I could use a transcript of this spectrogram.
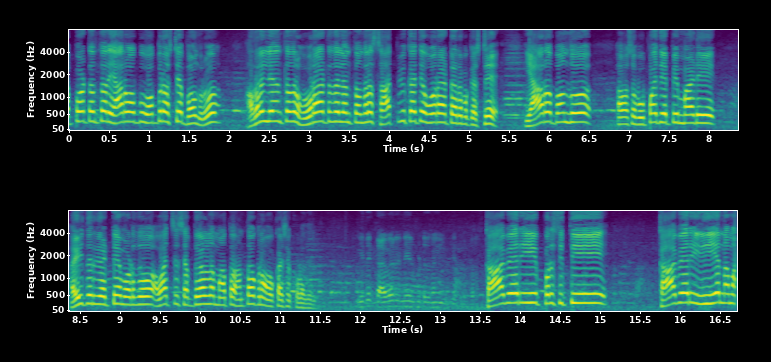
ಸಪೋರ್ಟ್ ಅಂತಾರೆ ಯಾರೋ ಒಬ್ಬ ಒಬ್ಬರು ಅಷ್ಟೇ ಬಂದರು. ಅದರಲ್ಲಿ ಅಂತಂದ್ರೆ ಹೋರಾಟದಲ್ಲಿ ಅಂತಂದ್ರೆ ಸಾತ್ವಿಕತೆ ಹೋರಾಟ ಇರಬೇಕಷ್ಟೇ. ಯಾರೋ ಬಂದು ಸ್ವಲ್ಪ ಉಪಾಧ್ಯಪಿ ಮಾಡಿ ಐದರಿಗೆ ಘಟನೆ ಮಾಡೋದು ಅವಾಚ್ಯ ಶಬ್ದಗಳನ್ನ ಮಾತು ಅಂಥವಕ್ಕೆ ನಾವು ಅವಕಾಶ ಕೊಡೋದಿಲ್ಲ. ಕಾವೇರಿ ಪರಿಸ್ಥಿತಿ ಕಾವೇರಿ ಏನು ನಮ್ಮ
